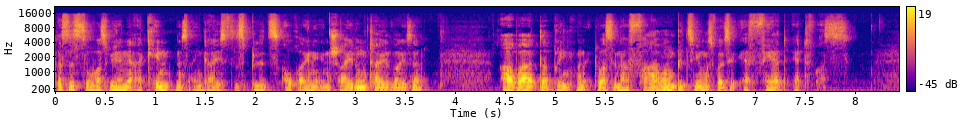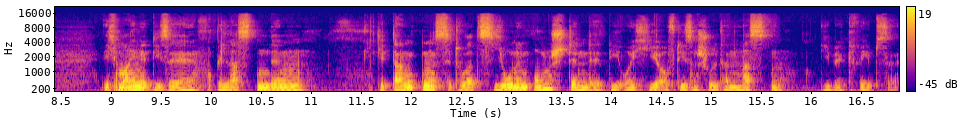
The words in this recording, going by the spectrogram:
Das ist sowas wie eine Erkenntnis, ein Geistesblitz, auch eine Entscheidung teilweise. Aber da bringt man etwas in Erfahrung bzw. erfährt etwas. Ich meine, diese belastenden Gedanken, Situationen, Umstände, die euch hier auf diesen Schultern lasten, liebe Krebse,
